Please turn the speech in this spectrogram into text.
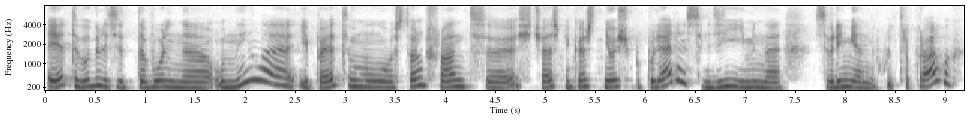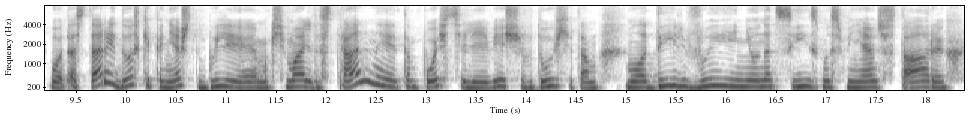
И это выглядит довольно уныло, и поэтому Stormfront э, сейчас, мне кажется, не очень популярен среди именно современных ультраправых. Вот. А старые доски, конечно, были максимально странные. Там постили вещи в духе, там, молодые львы неонацизма сменяют старых.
